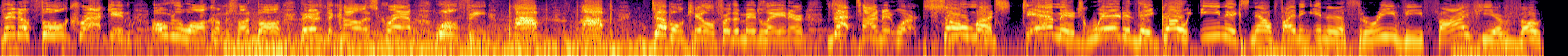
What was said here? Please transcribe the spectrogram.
than a full Kraken. Over the wall comes Funball. There's the KaLaS grab. Wolfie, pop, pop. Double kill for the mid laner. That time it worked. So much damage. Where did they go? Eanix now fighting in a 3v5 here. Vote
